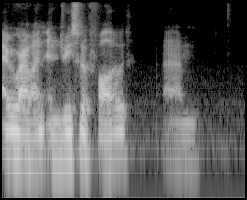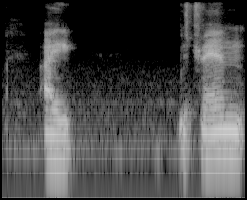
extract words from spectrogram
everywhere I went, injuries sort of followed. Um, I was training,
